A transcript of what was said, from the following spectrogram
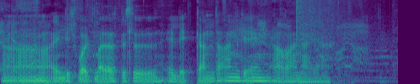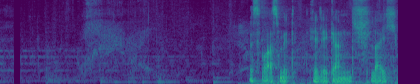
Ah, eigentlich wollten wir das ein bisschen eleganter angehen, aber naja. Das war's mit elegant schleichen.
